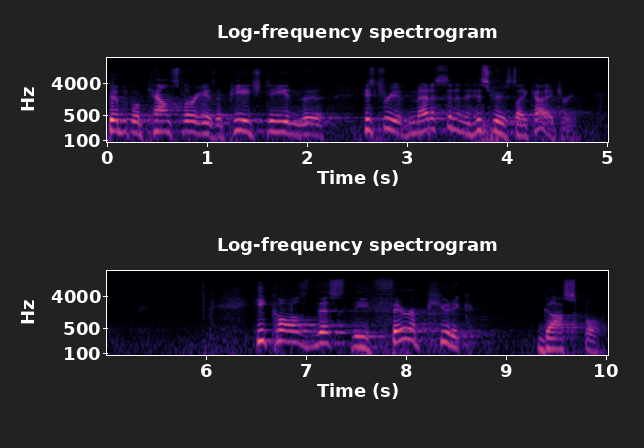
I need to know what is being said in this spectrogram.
biblical counselor. He has a PhD in the history of medicine and the history of psychiatry. He calls this the therapeutic gospel.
